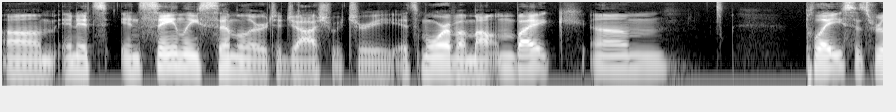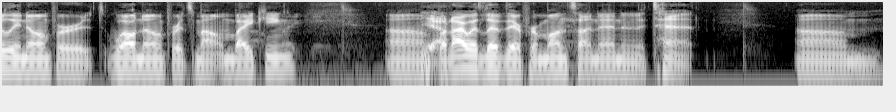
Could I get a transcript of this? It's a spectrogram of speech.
Um and it's insanely similar to Joshua Tree. It's more of a mountain bike um place. It's really known for it's well known for its mountain biking. Um Yeah. but I would live there for months on end in a tent. Um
